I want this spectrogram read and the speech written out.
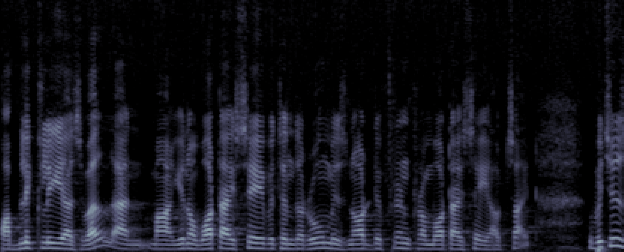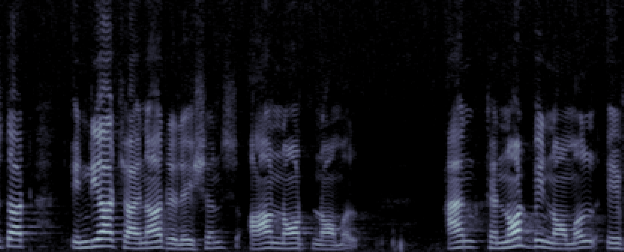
publicly as well, and my, you know, what I say within the room is not different from what I say outside, which is that India-China relations are not normal and cannot be normal if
